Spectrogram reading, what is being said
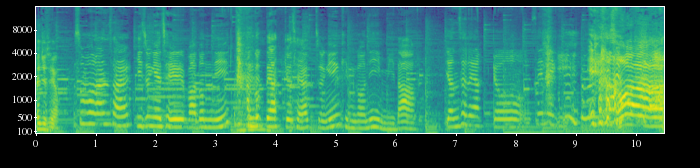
해주세요. 21살 이 중에 제일 맏언니? 한국대학교 재학 중인 김건희입니다. 연세대학교 새내기 와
